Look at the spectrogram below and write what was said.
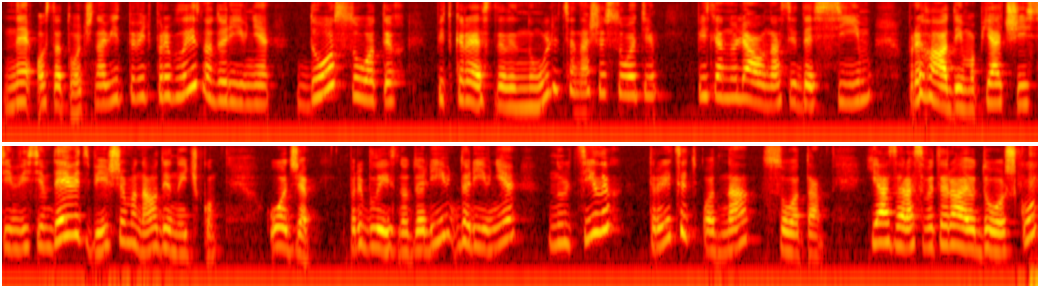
не остаточна відповідь. Приблизно дорівнює до сотих. Підкреслили 0, це наші соті. Після нуля у нас іде 7. Пригадуємо 5, 6, 7, 8, 9, збільшуємо на одиничку. Отже, приблизно дорів- дорівнює 0,31. Я зараз витираю дошку,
